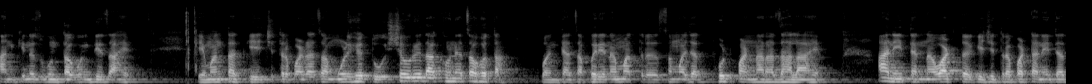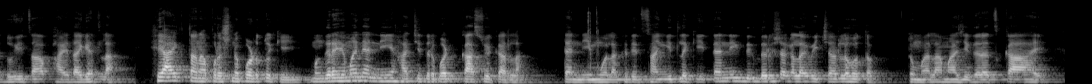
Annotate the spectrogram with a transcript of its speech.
आणखीनच गुंतागुंतीच आहे. ते म्हणतात की चित्रपटाचा मूळ हेतू शौर्य दाखवण्याचा होता पण त्याचा परिणाम मात्र समाजात फूट पाडणारा झाला आहे. आणि त्यांना वाटतं की चित्रपटाने त्या दुहीचा फायदा घेतला. हे ऐकताना प्रश्न पडतो की मग रेहमान यांनी हा चित्रपट का स्वीकारला? त्यांनी मुलाखतीत सांगितलं की त्यांनी दिग्दर्शकाला विचारलं होतं तुम्हाला माझी गरज का आहे?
